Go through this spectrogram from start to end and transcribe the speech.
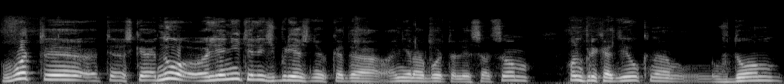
Вот, э, так сказать, ну, Леонид Ильич Брежнев, когда они работали с отцом, он приходил к нам в дом.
